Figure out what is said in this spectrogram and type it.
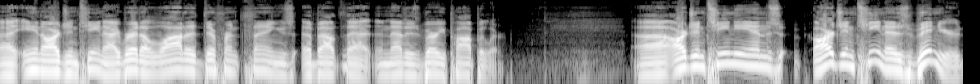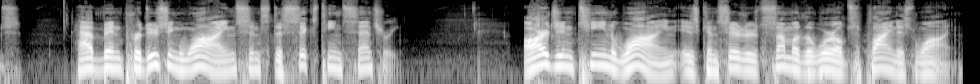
uh, in Argentina. I read a lot of different things about that, and that is very popular. Uh, Argentinians, Argentina's vineyards have been producing wine since the 16th century. Argentine wine is considered some of the world's finest wine.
